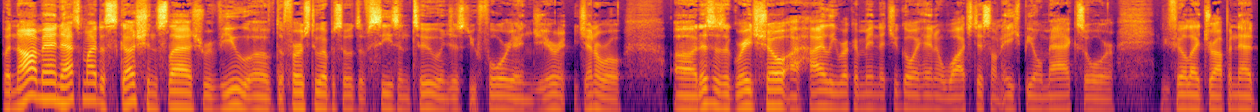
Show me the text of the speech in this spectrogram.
but nah, man, that's my discussion slash review of the first two episodes of season two and just Euphoria in ger- general. Uh, this is a great show. I highly recommend that you go ahead and watch this on HBO Max, or if you feel like dropping that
